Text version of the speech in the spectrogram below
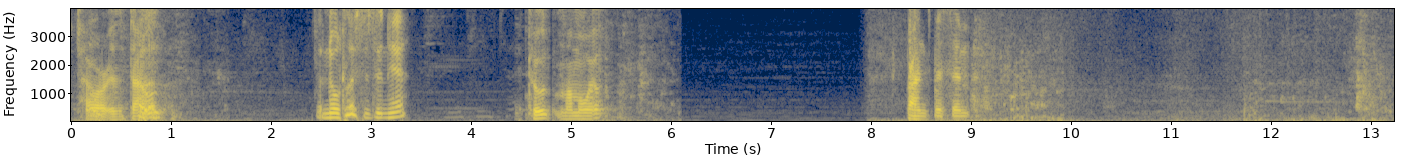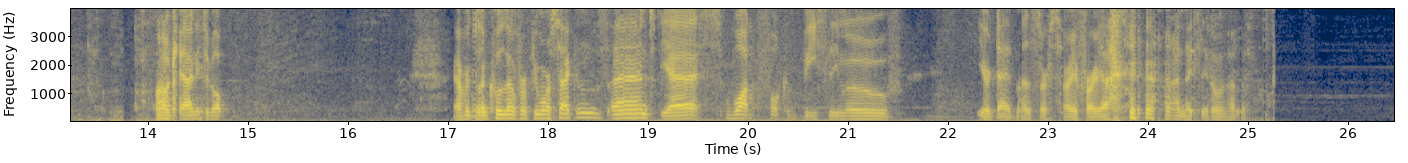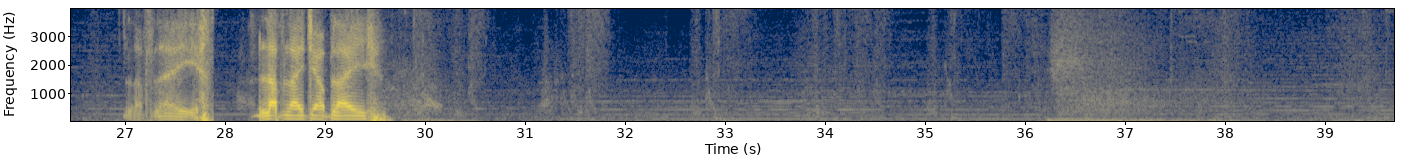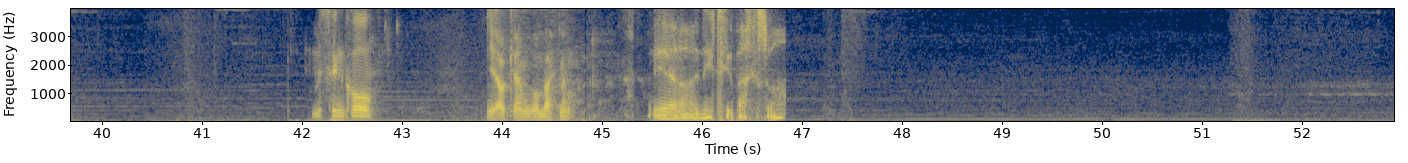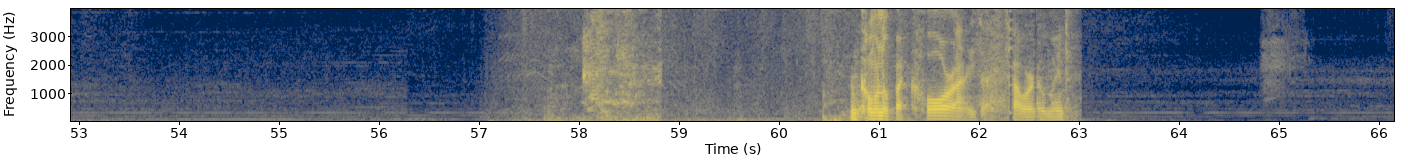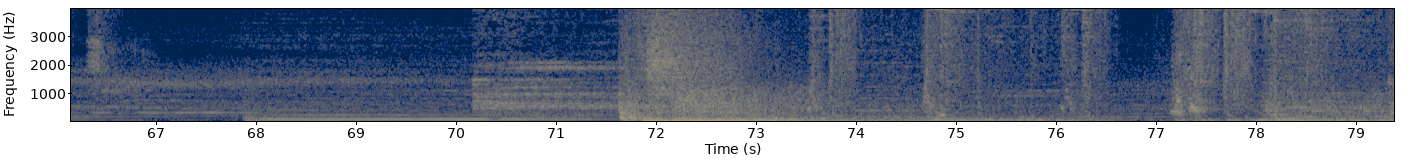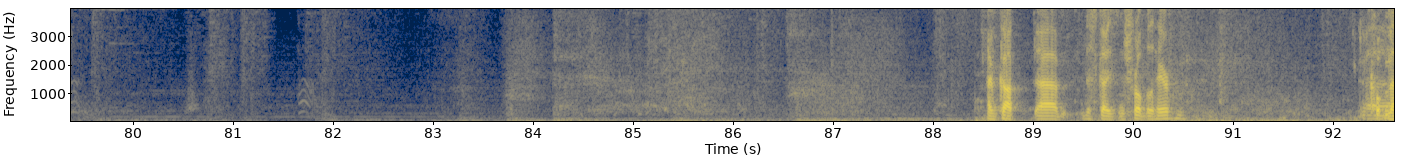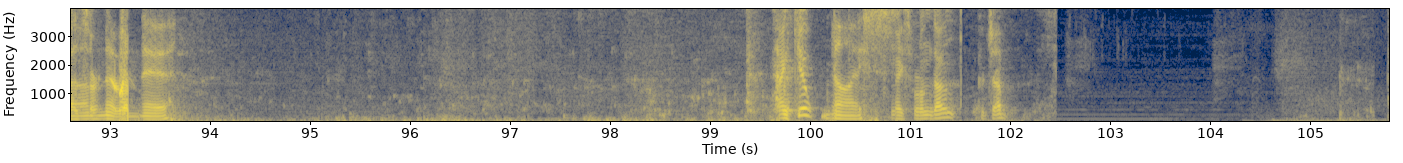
Tower is down. The Nautilus is in here. Cool, I'm on my way up. Brand's missing. Okay, I need to go. Everton's on cooldown for a few more seconds, and yes, what fucking beastly move. You're dead, Melzer. Sorry for you. Nicely done, fellas. Lovely. Lovely jubbly. Missing core. Yeah, okay, I'm going back now. Yeah, I need to get back as well. I'm coming up at core. He's at his tower, never mind. Uh, this guy's in trouble here. Cut Melzer. Um, nowhere near. Thank you. Nice. Nice rundown. Good job.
